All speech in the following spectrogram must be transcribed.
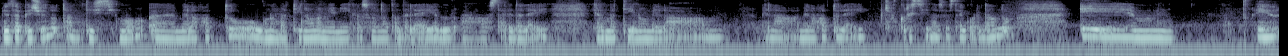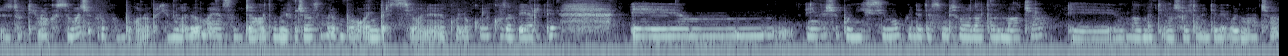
mi sta piacendo tantissimo eh, me l'ha fatto una mattina una mia amica sono andata da lei a, a stare da lei e al mattino me l'ha fatto lei ciao Cristina se stai guardando e um, e io ho detto, Dio, ma questo matcha è proprio buono perché non l'avevo mai assaggiato, mi faceva sempre un po' impressione quello, quella cosa verde. E, um, e, invece è buonissimo, quindi adesso mi sono data al matcha e al mattino solitamente bevo il matcha,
